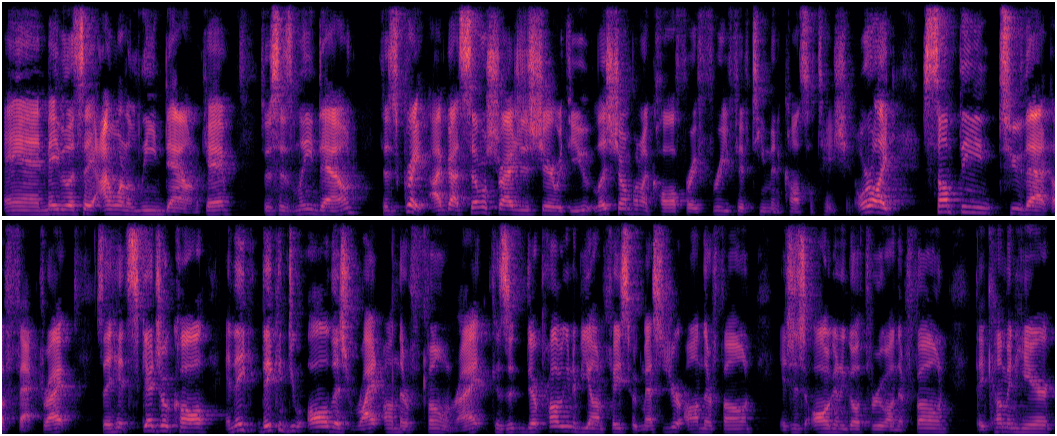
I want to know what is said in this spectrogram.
And maybe let's say I want to lean down okay? So it says lean down it says great. I've got several strategies to share with you. Let's jump on a call for a free 15 minute consultation or like something to that effect right? So they hit schedule call and they they can do all this right on their phone right? Because they're probably going to be on Facebook Messenger on their phone. It's just all going to go through on their phone. They come in here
